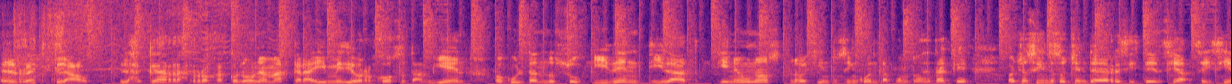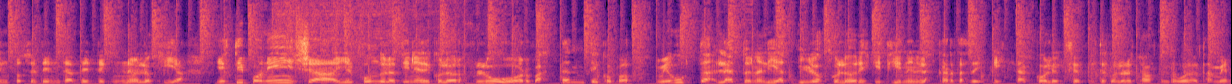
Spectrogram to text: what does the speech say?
el Red Cloud, las garras rojas con una máscara ahí medio rojoso también, ocultando su identidad. Tiene unos 950 puntos de ataque, 880 de resistencia, 670 de tecnología y es tipo ninja y el fondo lo tiene de color flúor, bastante copado. Me gusta la tonalidad y los colores que tienen las cartas de esta colección. Este color está bastante bueno también.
